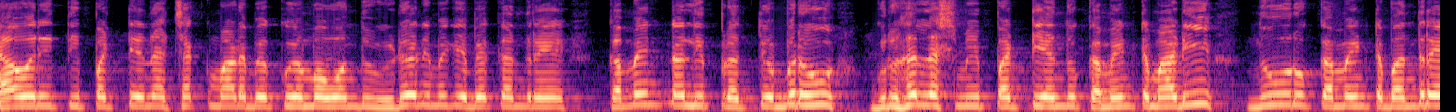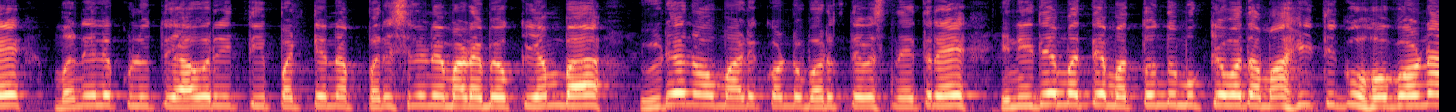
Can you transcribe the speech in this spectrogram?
ಯಾವ ರೀತಿ ಪಟ್ಟಿಯನ್ನು ಚೆಕ್ ಮಾಡಬೇಕು ಎಂಬ ಒಂದು ವಿಡಿಯೋ ನಿಮಗೆ ಬೇಕಂದರೆ ಕಮೆಂಟ್ನಲ್ಲಿ ಪ್ರತಿಯೊಬ್ಬರು ಗೃಹಲಕ್ಷ್ಮಿ ಪಟ್ಟಿ ಎಂದು ಕಮೆಂಟ್ ಮಾಡಿ, ನೂರು ಕಮೆಂಟ್ ಬಂದರೆ ಮನೆಯಲ್ಲಿ ಕುಳಿತು ಯಾವ ರೀತಿ ಪಟ್ಟಿಯನ್ನು ಪರಿಶೀಲನೆ ಮಾಡಬೇಕು ಎಂಬ ವಿಡಿಯೋ ನಾವು ಮಾಡಿಕೊಂಡು ಬರುತ್ತೇವೆ ಸ್ನೇಹಿತರೆ. ಇನ್ನು ಇದೇ ಮಧ್ಯೆ ಮತ್ತೊಂದು ಮುಖ್ಯವಾದ ಮಾಹಿತಿಗೂ ಹೋಗೋಣ.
